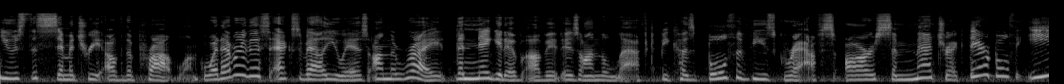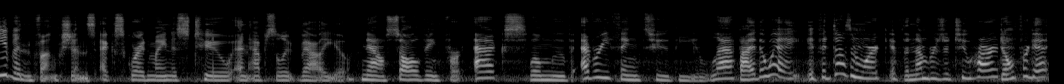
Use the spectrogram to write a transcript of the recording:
use the symmetry of the problem. Whatever this x value is on the right, the negative of it is on the left because both of these graphs are symmetric. They are both even functions, x squared minus 2 and absolute value. Now solving for x, we'll move everything to the left. By the way, if it doesn't work, if the numbers are too hard, don't forget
